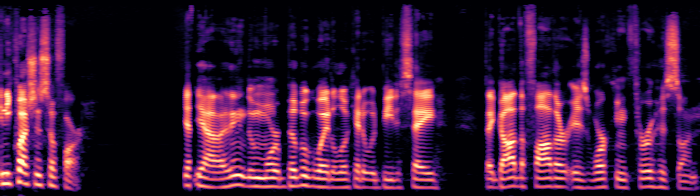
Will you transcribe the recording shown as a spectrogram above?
Any questions so far? Yeah, I think the more biblical way to look at it would be to say that God the Father is working through his Son,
